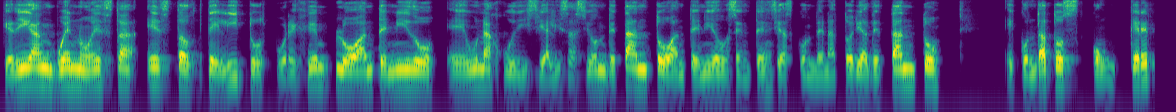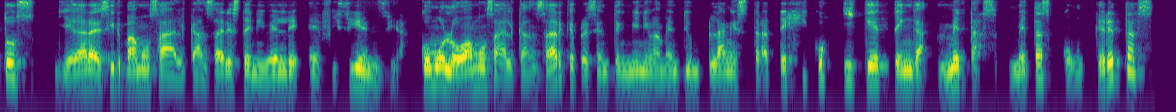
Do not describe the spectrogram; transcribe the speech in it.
que digan, bueno, esta, estos delitos, por ejemplo, han tenido eh, una judicialización de tanto, han tenido sentencias condenatorias de tanto, eh, con datos concretos, llegar a decir, vamos a alcanzar este nivel de eficiencia. ¿Cómo lo vamos a alcanzar? Que presenten mínimamente un plan estratégico y que tenga metas, metas concretas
